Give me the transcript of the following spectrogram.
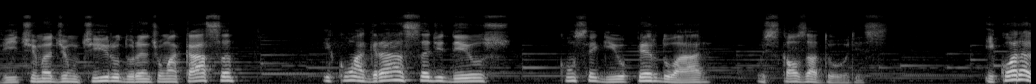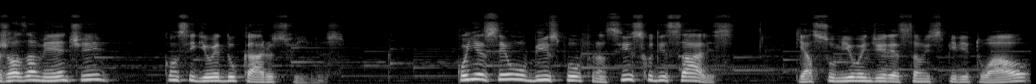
vítima de um tiro durante uma caça, e com a graça de Deus conseguiu perdoar os causadores e corajosamente conseguiu educar os filhos. Conheceu o bispo Francisco de Sales, que assumiu em direção espiritual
